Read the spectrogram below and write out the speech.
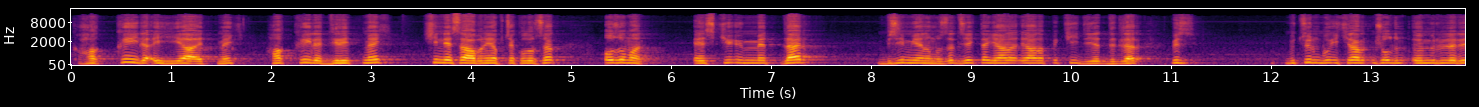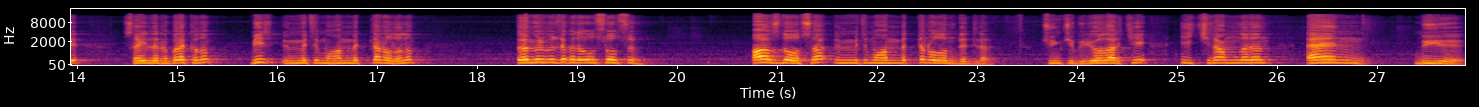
hakkıyla ihya etmek, hakkıyla diriltmek, şimdi hesabını yapacak olursak o zaman eski ümmetler bizim yanımızda diyecekler ya, ya Rabbi ki dediler. Biz bütün bu ikram etmiş olduğun ömürleri sayılarını bırakalım. Biz ümmeti Muhammed'den olalım. Ömrümüz ne kadar olursa olsun az da olsa ümmeti Muhammed'den olalım dediler. Çünkü biliyorlar ki ikramların en büyüğü,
